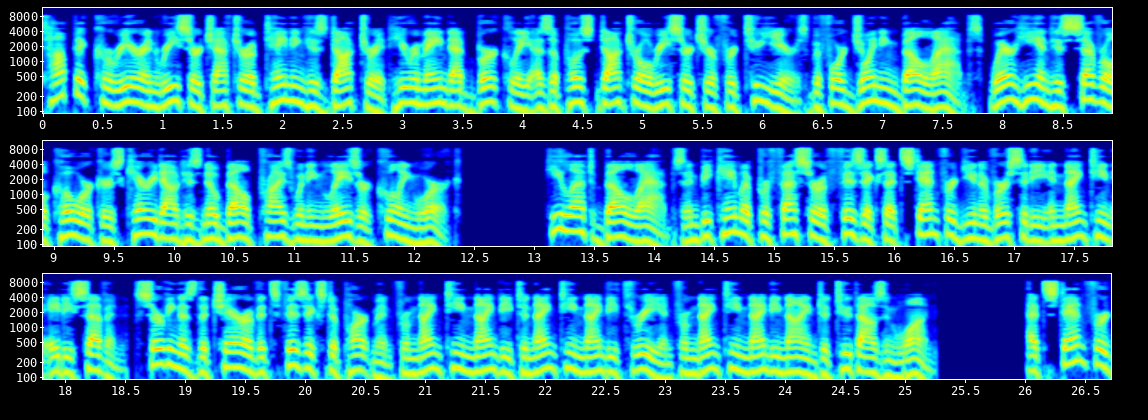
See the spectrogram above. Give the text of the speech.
Topic career and research After obtaining his doctorate he remained at Berkeley as a postdoctoral researcher for two years before joining Bell Labs, where he and his several co-workers carried out his Nobel Prize-winning laser cooling work. He left Bell Labs and became a professor of physics at Stanford University in 1987, serving as the chair of its physics department from 1990 to 1993 and from 1999 to 2001. At Stanford,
